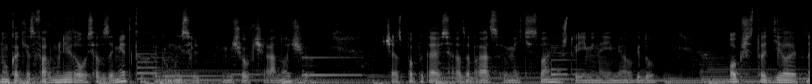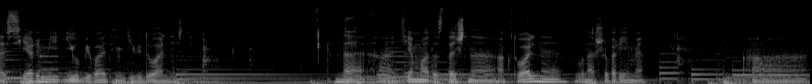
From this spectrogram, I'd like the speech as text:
ну, как я сформулировался в заметках, эту мысль еще вчера ночью, сейчас попытаюсь разобраться вместе с вами, что именно я имел в виду. Общество делает нас серыми и убивает индивидуальность. Да, а, тема достаточно актуальная в наше время, а,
